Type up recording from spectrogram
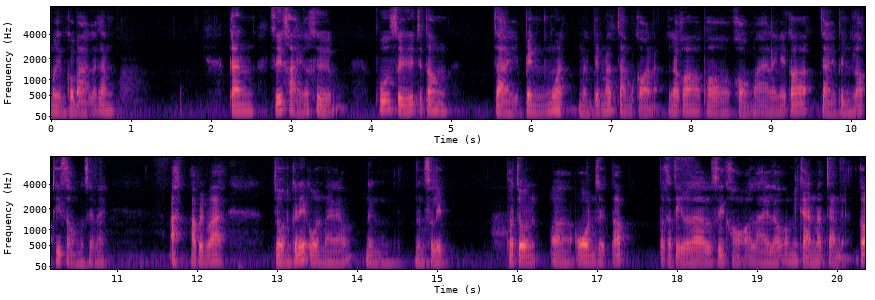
หมื่นกว่าบาทแล้วกัน การซื้อขายก็คือ ผู้ซื้อจะต้องจ่ายเป็นงวดเหมือนเป็นมัดจำก่อน แล้วก็พอของมาอะไรเงี้ยก็จ่ายเป็นรอบที่ 2 ใช่ไหมอะเอาเป็นว่าโจรก็ได้โอนมาแล้ว1 1สลิปพอโจรโอนเสร็จปั๊บปกติเวลาเราซื้อของออนไลน์แล้วก็มีการมัดจำเนี่ยก็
